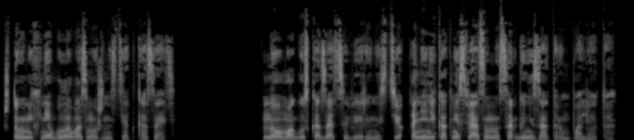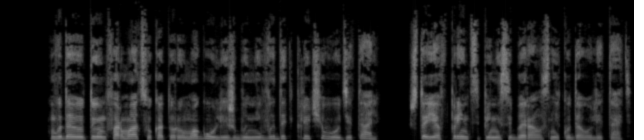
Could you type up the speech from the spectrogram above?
что у них не было возможности отказать. Но могу сказать с уверенностью, они никак не связаны с организатором полета. Выдаю ту информацию, которую могу, лишь бы не выдать ключевую деталь, что я в принципе не собиралась никуда улетать.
